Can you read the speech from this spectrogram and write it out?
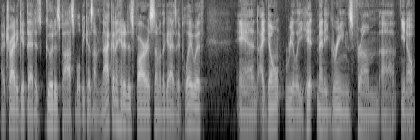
I try to get that as good as possible because I'm not going to hit it as far as some of the guys I play with. And I don't really hit many greens from, uh, you know,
